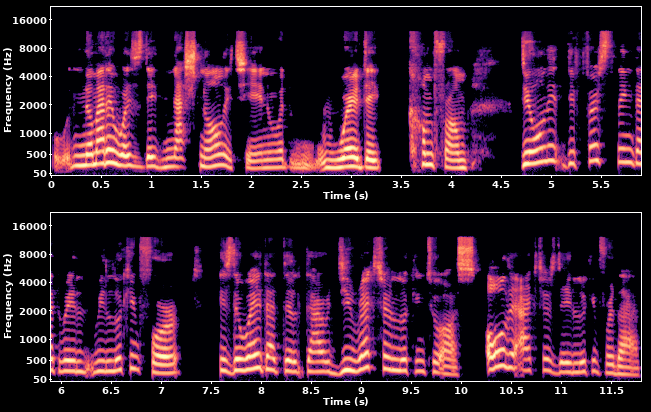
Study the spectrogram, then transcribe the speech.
no matter what is their nationality and what where they come from, the only the first thing that we we're looking for is the way that the our director looking to us. All the actors they're looking for that.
